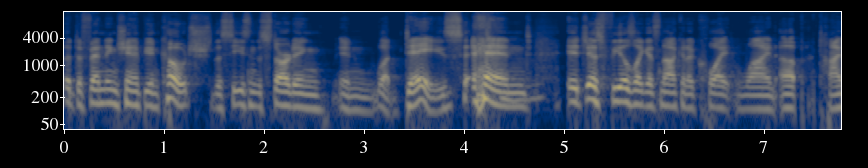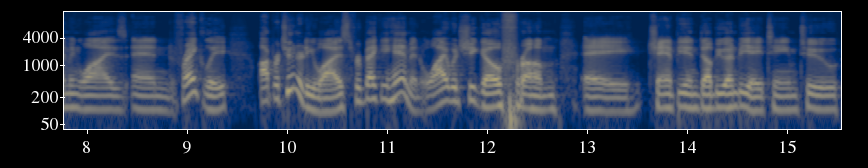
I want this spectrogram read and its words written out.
a defending champion coach. The season is starting in what days, and it just feels like it's not going to quite line up timing wise and frankly opportunity wise for Becky Hammon. Why would she go from a champion WNBA team to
